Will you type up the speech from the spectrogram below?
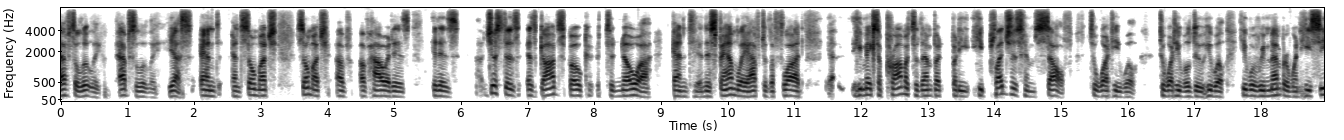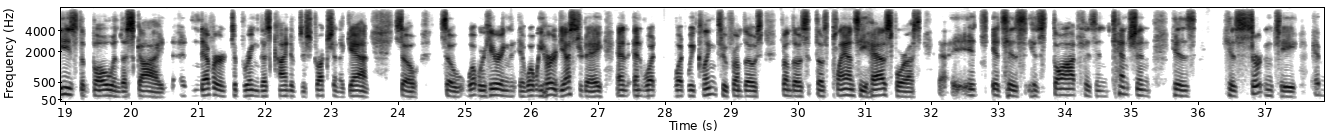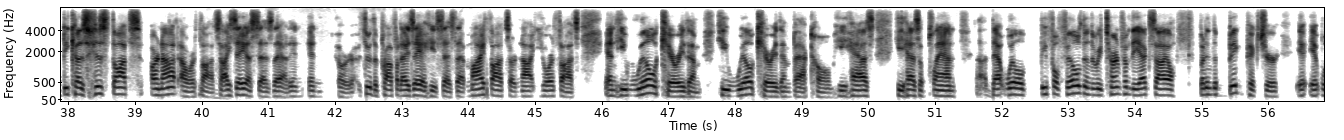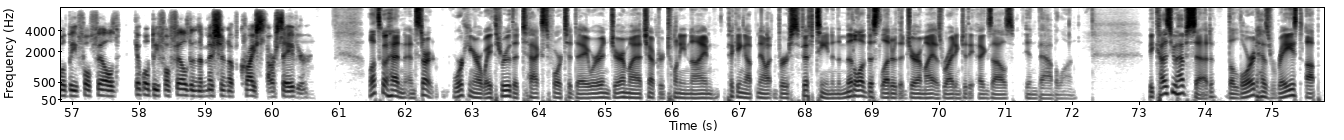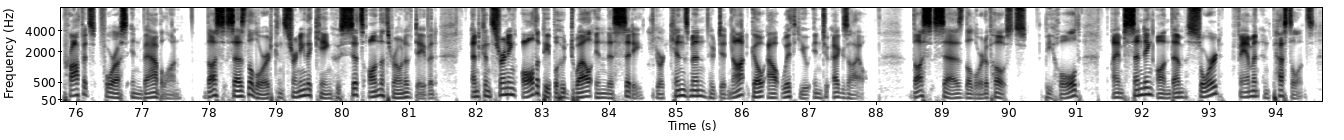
Absolutely, absolutely, yes, and and so much, so much of of how it is, it is uh, just as as God spoke to Noah and, and his family after the flood, uh, he makes a promise to them, but but he he pledges himself to what he will to what he will do. He will he will remember when he sees the bow in the sky, never to bring this kind of destruction again. So so what we're hearing, what we heard yesterday, and and what what we cling to from those from those those plans he has for us. It's it's his his thought, his intention, his his certainty, because his thoughts are not our thoughts. Isaiah says that in in or through the prophet Isaiah, he says that my thoughts are not your thoughts, and he will carry them. He will carry them back home. He has he has a plan uh, that will be fulfilled in the return from the exile, but in the big picture, it, it will be fulfilled. It will be fulfilled in the mission of Christ our Savior. Let's go ahead and start working our way through the text for today. We're in Jeremiah chapter 29, picking up now at verse 15, in the middle of this letter that Jeremiah is writing to the exiles in Babylon. Because you have said, The Lord has raised up prophets for us in Babylon, thus says the Lord concerning the king who sits on the throne of David, and concerning all the people who dwell in this city, your kinsmen who did not go out with you into exile. Thus says the Lord of hosts Behold, I am sending on them sword, famine, and pestilence,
